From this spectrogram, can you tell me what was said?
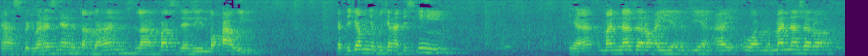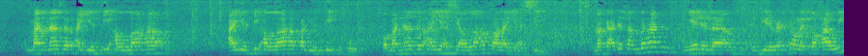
Nah, sebagaimana sini ada tambahan lafaz dari Tohawi ketika menyebutkan hadis ini ya man nazara ayyati wa man nazara man nazar ayyati Allah ayyati Allah falyutihu wa man nazar ayyasi Allah fala yasi maka ada tambahan ini adalah diriwayatkan oleh Tohawi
